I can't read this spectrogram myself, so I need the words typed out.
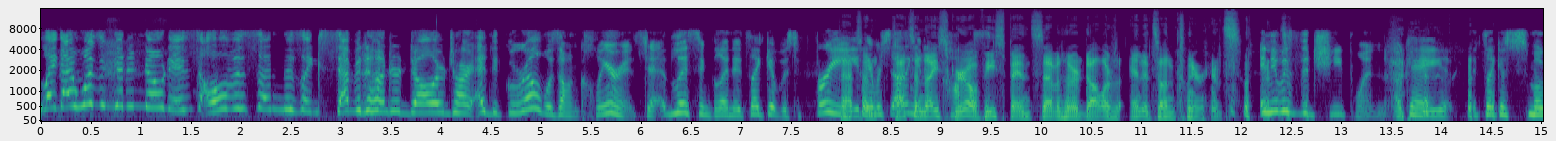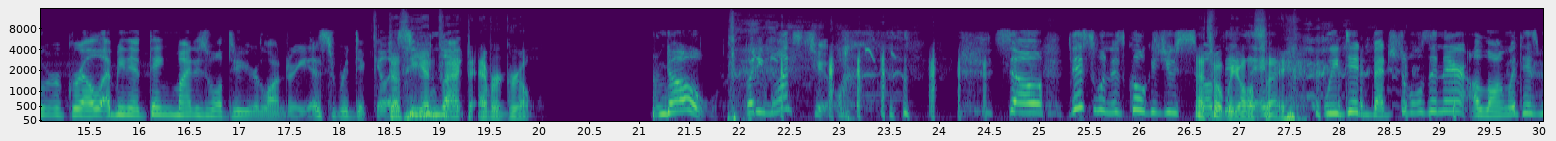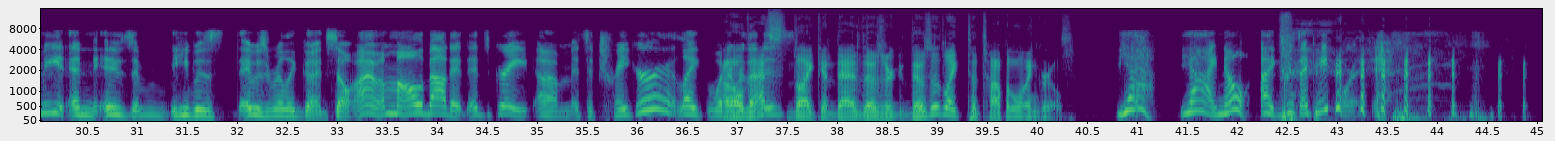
Like I wasn't gonna notice. All of a sudden, this like seven hundred dollar charge, and the grill was on clearance. Listen, Glenn, it's like it was free. That's they a, were selling that's a nice grill. If he spends seven hundred dollars and it's on clearance, and it was the cheap one. Okay, it's like a smoker grill. I mean, the thing might as well do your laundry. It's ridiculous. does he in Like, fact ever grill? No, but he wants to. so this one is cool because you. That's what we all say. we did vegetables in there along with his meat, and is he was it was really good. So I'm, I'm all about it. It's great. Um, it's a Traeger, like whatever oh, that that's like that. Those are those are like the top of the line grills. Yeah, yeah, I know because I paid for it.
